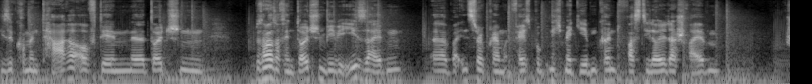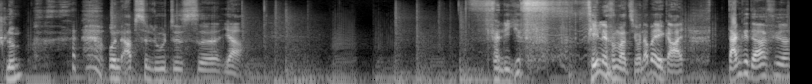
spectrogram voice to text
diese Kommentare auf den äh, deutschen, besonders auf den deutschen WWE-Seiten äh, bei Instagram und Facebook nicht mehr geben könnt, was die Leute da schreiben. Schlimm. und absolutes, äh, ja, völlige Fehlinformation, aber egal. Danke dafür.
